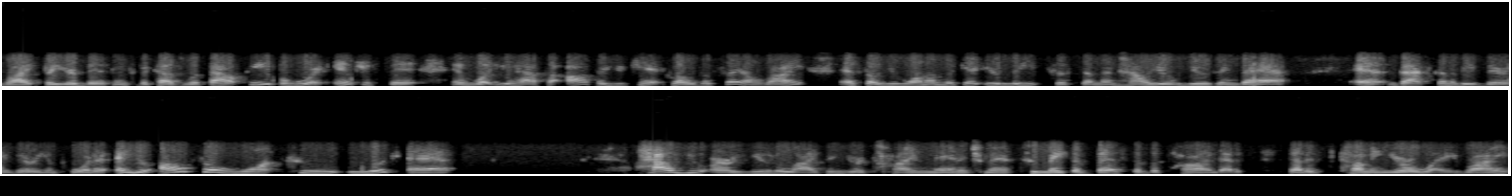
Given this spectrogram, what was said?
right, for your business? Because without people who are interested in what you have to offer, you can't close a sale, right? And so you want to look at your lead system and how you're using that. And that's going to be very, very important. And you also want to look at how you are utilizing your time management to make the best of the time that is that is coming your way, right?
